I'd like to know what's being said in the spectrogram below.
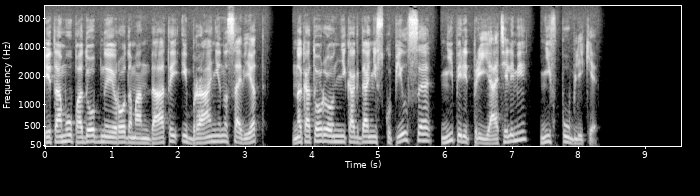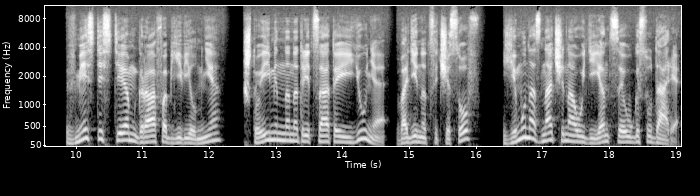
И тому подобные родомандаты и брани на Совет, на которые он никогда не скупился ни перед приятелями, ни в публике. Вместе с тем граф объявил мне, что именно на 30 июня в 11 часов ему назначена аудиенция у государя,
